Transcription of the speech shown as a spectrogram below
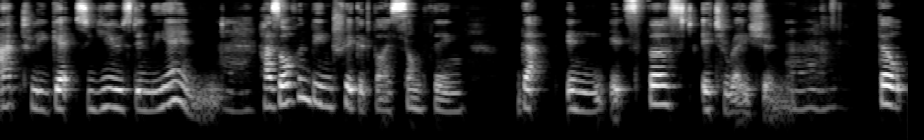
actually gets used in the end Mm, has often been triggered by something that in its first iteration mm, felt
